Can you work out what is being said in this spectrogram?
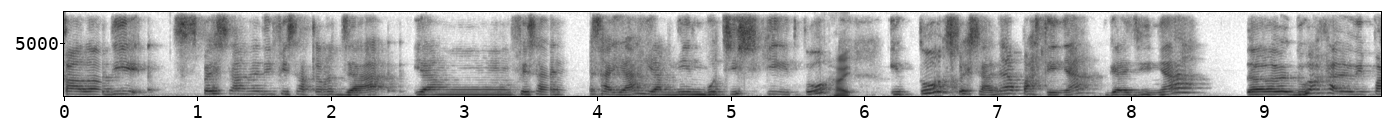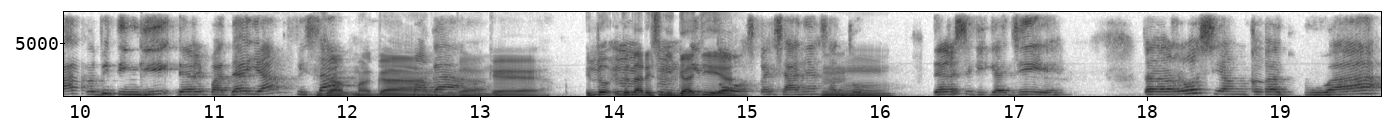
Kalau di spesialnya di visa kerja yang visa saya yang Ninbu Chishiki itu Hai. itu spesialnya pastinya gajinya eh, dua kali lipat lebih tinggi daripada yang visa, Visa magang. magang. Oke. Itu itu dari segi gaji itu ya? spesialnya satu Hmm. Dari segi gaji. Terus yang kedua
